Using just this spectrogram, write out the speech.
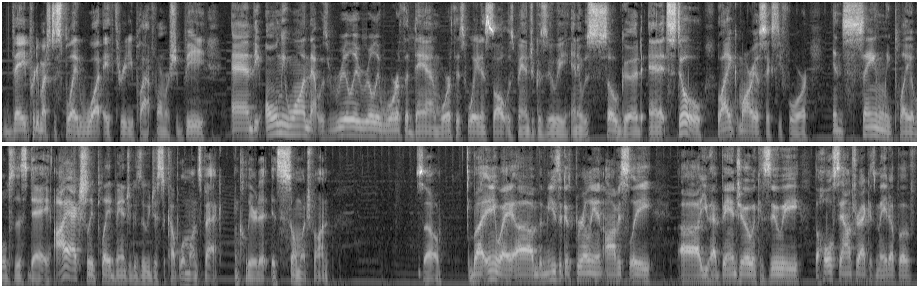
they pretty much displayed what a 3D platformer should be. And the only one that was really, really worth a damn, worth its weight in salt, was Banjo Kazooie. And it was so good. And it's still, like Mario 64, insanely playable to this day. I actually played Banjo Kazooie just a couple of months back and cleared it. It's so much fun. So, but anyway, um, the music is brilliant. Obviously, uh, you have Banjo and Kazooie. The whole soundtrack is made up of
